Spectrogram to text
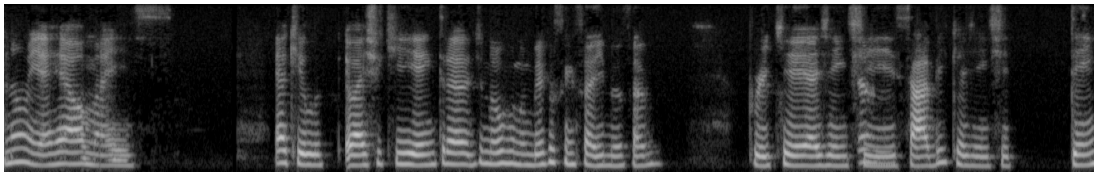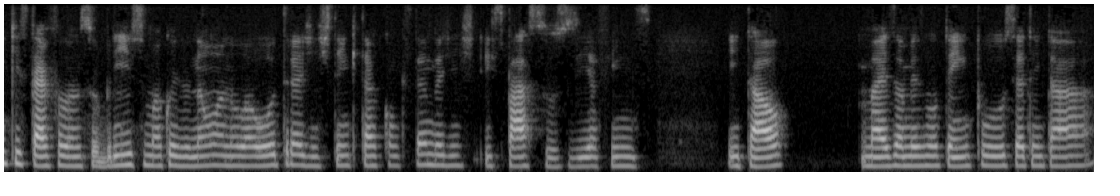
Não, e é real, mas é aquilo. Eu acho que entra de novo num beco sem saída, sabe? Porque a gente Aham. sabe que a gente tem que estar falando sobre isso, uma coisa não anula a outra, a gente tem que estar conquistando a gente, espaços e afins e tal, mas ao mesmo tempo se atentar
